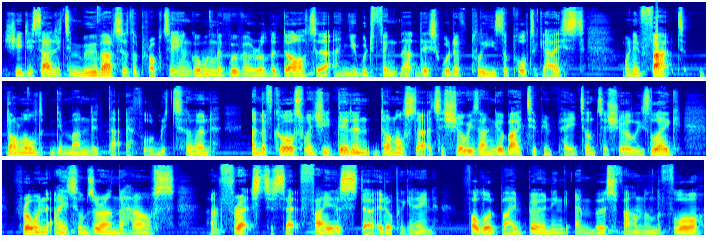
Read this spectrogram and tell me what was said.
She decided to move out of the property and go and live with her other daughter, and you would think that this would have pleased the poltergeist, when in fact, Donald demanded that Ethel return. And of course, when she didn't, Donald started to show his anger by tipping paint onto Shirley's leg, throwing items around the house, and threats to set fires started up again, followed by burning embers found on the floor.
